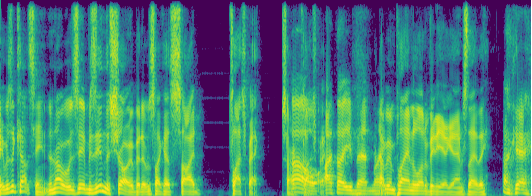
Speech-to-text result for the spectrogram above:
It was a cutscene. No, it was it was in the show, but it was like a side flashback. Sorry, oh, flashback. I thought you meant like. I've been playing a lot of video games lately. Okay.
